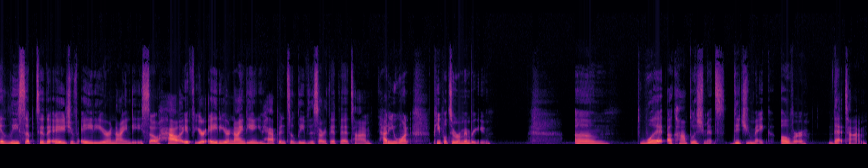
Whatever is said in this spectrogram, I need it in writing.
at least up to the age of 80 or 90. So, how, if you're 80 or 90 and you happen to leave this earth at that time, how do you want people to remember you? um what accomplishments did you make over that time?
